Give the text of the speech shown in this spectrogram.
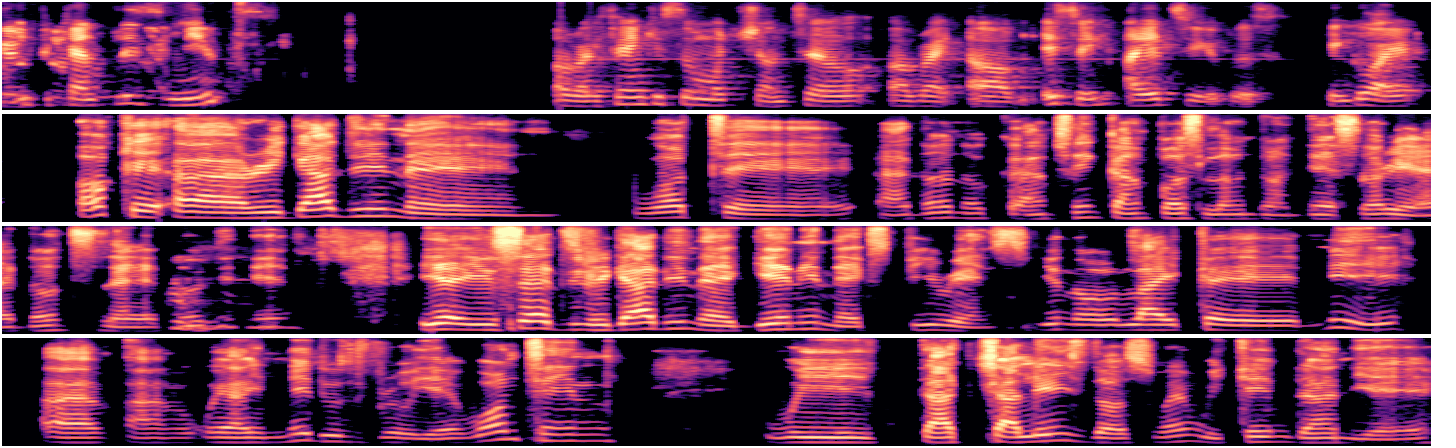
if you can please mute. All right, thank you so much, Chantel. All right, um, Issy, I had to you, please. You can go ahead. Okay, uh, regarding uh, what uh, I don't know, I'm saying Kampus London there. Sorry, I don't uh, know the name. Yeah, you said regarding uh, gaining experience. You know, like uh, me, uh, uh, we are in Middlesbrough. Yeah, one thing we that challenged us when we came down here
